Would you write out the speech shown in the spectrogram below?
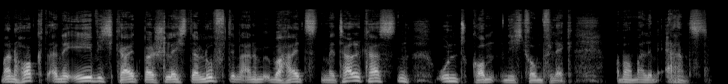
Man hockt eine Ewigkeit bei schlechter Luft in einem überheizten Metallkasten und kommt nicht vom Fleck. Aber mal im Ernst.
